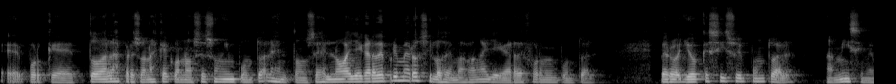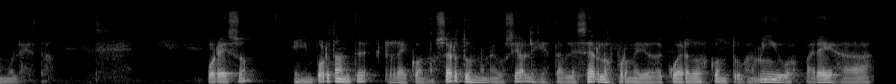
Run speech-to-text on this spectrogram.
eh, porque todas las personas que conoce son impuntuales, entonces él no va a llegar de primero si los demás van a llegar de forma impuntual. Pero yo que sí soy puntual, a mí sí me molesta. Por eso es importante reconocer tus no negociables y establecerlos por medio de acuerdos con tus amigos, pareja,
